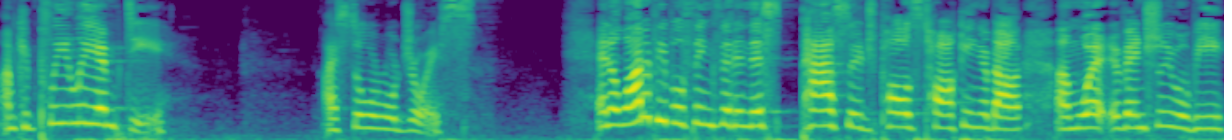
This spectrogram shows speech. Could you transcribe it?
I'm completely empty, I still will rejoice. And a lot of people think that in this passage, Paul's talking about um, what eventually will be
